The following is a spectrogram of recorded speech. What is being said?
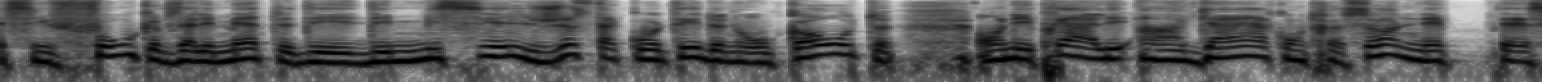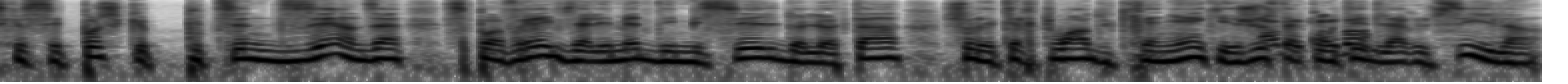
c'est faux que vous allez mettre des, des missiles juste à côté de nos côtes. On est prêt à aller en guerre contre ça. N'est est-ce que c'est pas ce que Poutine disait en disant c'est pas vrai que vous allez mettre des missiles de l'OTAN sur le territoire ukrainien qui est juste ah, à côté de la Russie, là?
